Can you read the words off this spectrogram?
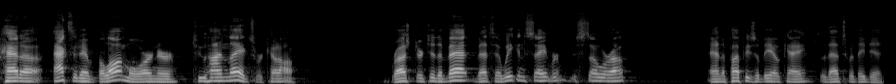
had an accident with the lawnmower and her two hind legs were cut off. Rushed her to the vet. Vet said, We can save her, just sew her up, and the puppies will be okay. So that's what they did.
